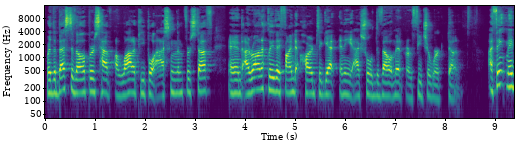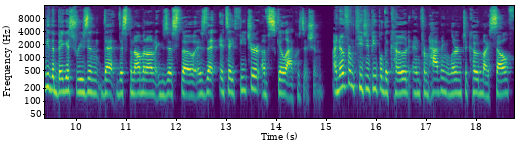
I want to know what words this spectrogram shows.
where the best developers have a lot of people asking them for stuff. And ironically, they find it hard to get any actual development or feature work done. I think maybe the biggest reason that this phenomenon exists though is that it's a feature of skill acquisition. I know from teaching people to code and from having learned to code myself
